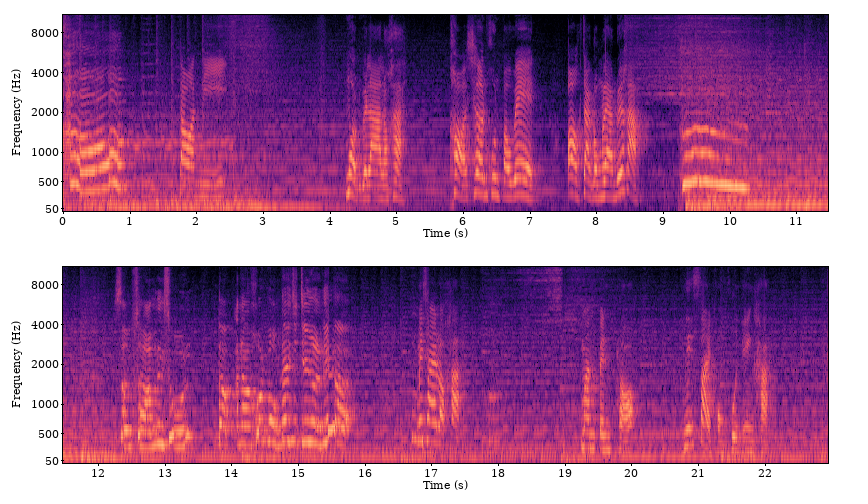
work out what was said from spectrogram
ครับ ตอนนี้ หมดเวลาแล้วค่ะ ขอเชิญคุณประเวศออกจากโรงแรมด้วยค่ะ สามสามหนึ่งศูนย์ดับอนาคตผมได้จริงๆเหรอเนี่ย ไม่ใช่หรอกค่ะ มันเป็นเพราะนิสัยของคุณเองค่ะ โธ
